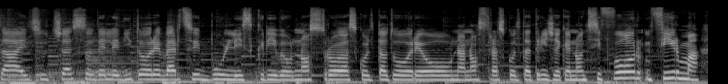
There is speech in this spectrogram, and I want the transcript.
Il successo dell'editore verso i bulli, scrive un nostro ascoltatore o una nostra ascoltatrice che non si for- firma,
